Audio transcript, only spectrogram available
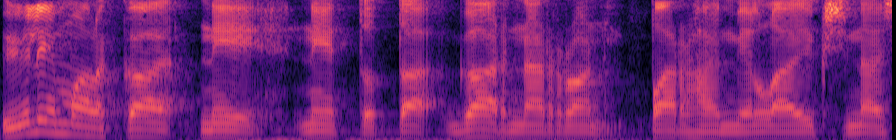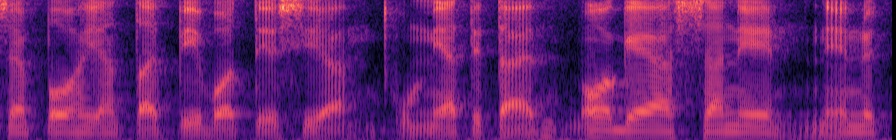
ylimalkaa, niin, niin tota Garner on parhaimmillaan yksinäisen pohjan tai pivotis. Ja kun mietitään että OGS, niin, niin nyt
